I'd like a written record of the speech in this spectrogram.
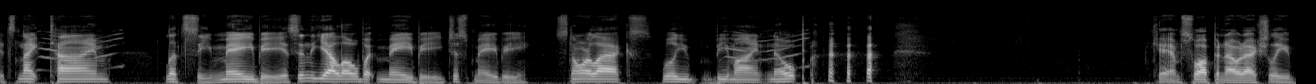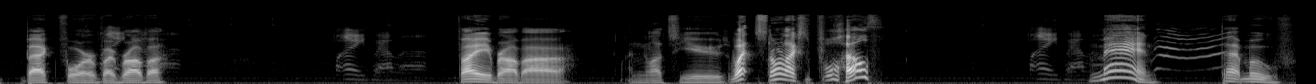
it's nighttime. Let's see, maybe. It's in the yellow, but maybe. Just maybe. Snorlax, will you be mine? Nope. okay, I'm swapping out actually back for Vibrava. Vibrava. And let's use... What? Snorlax full health? Man! That move.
